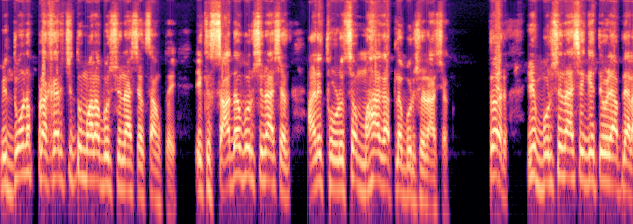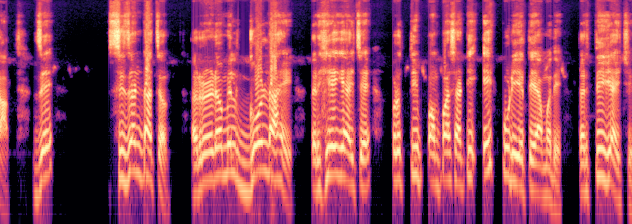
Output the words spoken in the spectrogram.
मी दोन प्रकारची तुम्हाला बुरशीनाशक सांगतोय. एक साधं बुरशीनाशक आणि थोडस महागातलं बुरशीनाशक. तर हे बुरशीनाशक घेतेवेळी आपल्याला जे सिजंटाचं रेडोमिल गोल्ड आहे तर हे घ्यायचे. प्रति पंपासाठी एक पुडी येते यामध्ये तर ती घ्यायची.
